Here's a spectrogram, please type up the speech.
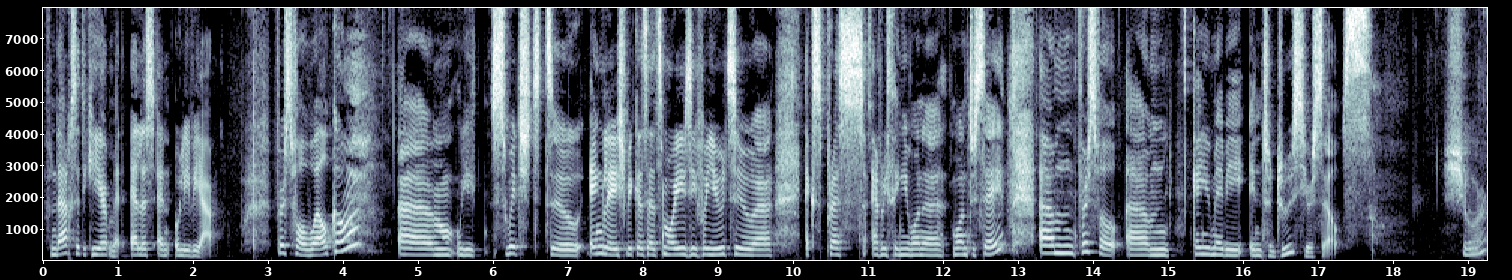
Vandaag zit ik hier met Alice en Olivia. First of all, welcome. Um, we switched to English because it's more easy for you to uh, express everything you wanna want to say. Um, first of all, um, can you maybe introduce yourselves? Sure.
